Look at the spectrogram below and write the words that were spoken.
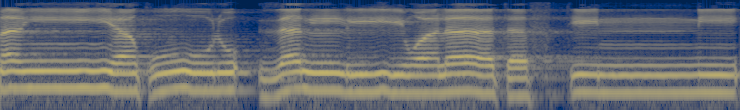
مَّن يَقُولُ ائْذَن لِّي وَلَا تَفْتِنِّي ۚ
